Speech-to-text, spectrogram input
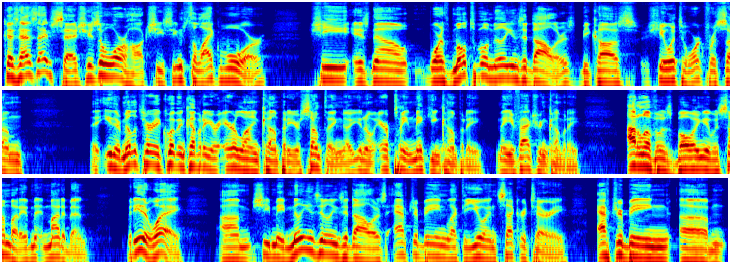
because, as I've said, she's a war hawk. She seems to like war. She is now worth multiple millions of dollars because she went to work for some either military equipment company or airline company or something, uh, you know, airplane making company, manufacturing company. I don't know if it was Boeing, it was somebody, it might have been. But either way, um, she made millions and millions of dollars after being like the UN secretary, after being um,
